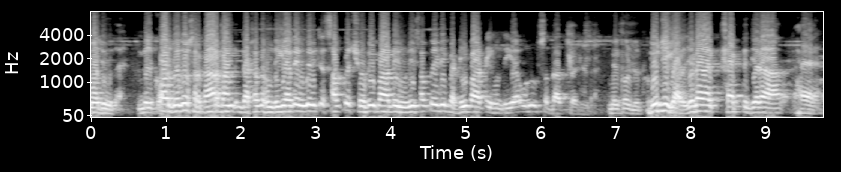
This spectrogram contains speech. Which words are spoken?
ਮੌਜੂਦ ਹੈ। ਬਿਲਕੁਲ। ਔਰ ਜਦੋਂ ਸਰਕਾਰ ਬਣ ਗਠਿਤ ਹੁੰਦੀ ਹੈ ਤੇ ਉਹਦੇ ਵਿੱਚ ਸਭ ਤੋਂ ਛੋਟੀ ਪਾਰਟੀ ਹੁੰਦੀ ਸਭ ਤੋਂ ਜਿਹੜੀ ਵੱਡੀ ਪਾਰਟੀ ਹੁੰਦੀ ਹੈ ਉਹਨੂੰ ਸੱਦਾ ਦਿੱਤਾ ਜਾਂਦਾ। ਬਿਲਕੁਲ ਬਿਲਕੁਲ। ਦੂਜੀ ਗੱਲ ਜਿਹੜਾ ਫੈਕਟ ਜਿਹੜਾ ਹੈ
